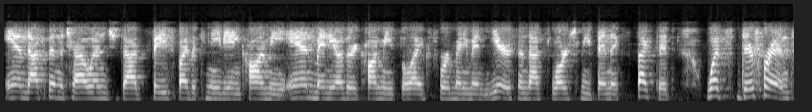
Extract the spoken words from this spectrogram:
And that's been a challenge that's faced by the Canadian economy and many other economies alike for many, many years. And that's largely been expected. What's different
